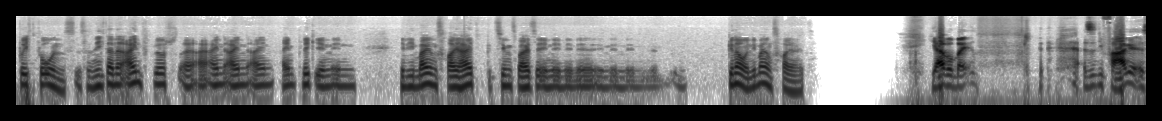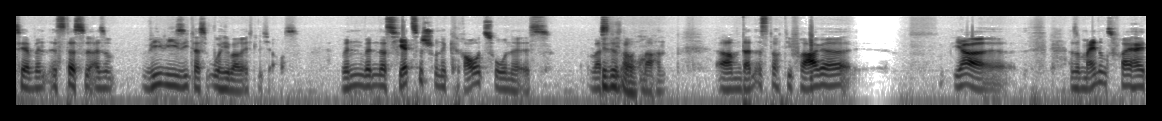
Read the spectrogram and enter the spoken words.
spricht für uns. Ist das nicht ein Einfluss, äh, ein, ein, ein Einblick in, in in die Meinungsfreiheit, beziehungsweise in, in, in, in, in, in genau, in die Meinungsfreiheit. Ja, wobei, also die Frage ist ja, wenn ist das, also wie, wie sieht das urheberrechtlich aus? Wenn, wenn das jetzt schon eine Grauzone ist, was ist die dort machen, ähm, dann ist doch die Frage, ja, also Meinungsfreiheit,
